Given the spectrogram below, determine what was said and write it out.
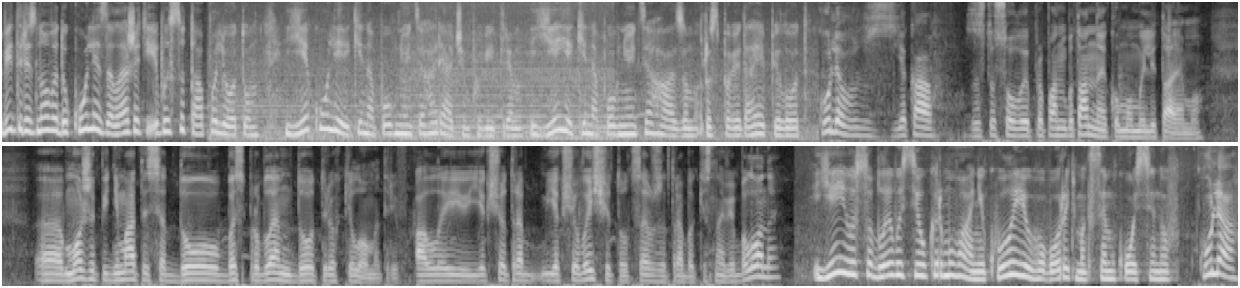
Від різновиду кулі залежить і висота польоту. Є кулі, які наповнюються гарячим повітрям, є, які наповнюються газом, розповідає пілот. Куля, яка застосовує пропан-бутан, на якому ми літаємо, може підніматися до, без проблем до 3 кілометрів. Але якщо, треба, якщо вище, то це вже треба кисневі балони. Є й особливості у кермуванні кулею, говорить Максим Косінов. Куля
